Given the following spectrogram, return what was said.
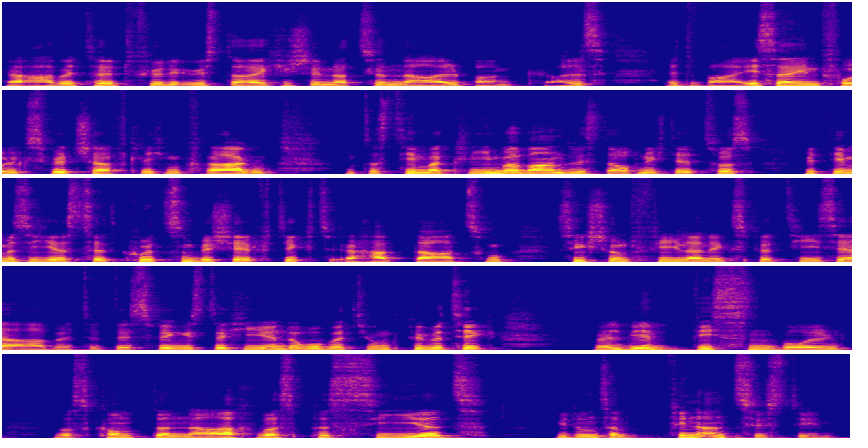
er arbeitet für die österreichische Nationalbank als Advisor in volkswirtschaftlichen Fragen. Und das Thema Klimawandel ist auch nicht etwas, mit dem er sich erst seit kurzem beschäftigt. Er hat dazu sich schon viel an Expertise erarbeitet. Deswegen ist er hier in der Robert-Jung-Bibliothek, weil wir wissen wollen, was kommt danach? Was passiert mit unserem Finanzsystem?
